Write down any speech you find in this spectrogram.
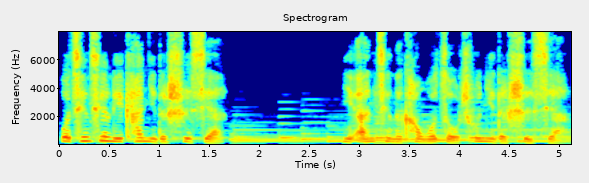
我轻轻离开你的视线，你安静的看我走出你的视线。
